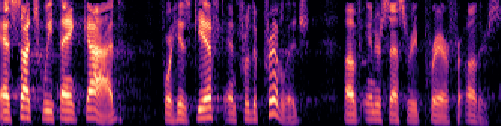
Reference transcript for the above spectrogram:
As such, we thank God for his gift and for the privilege of intercessory prayer for others.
